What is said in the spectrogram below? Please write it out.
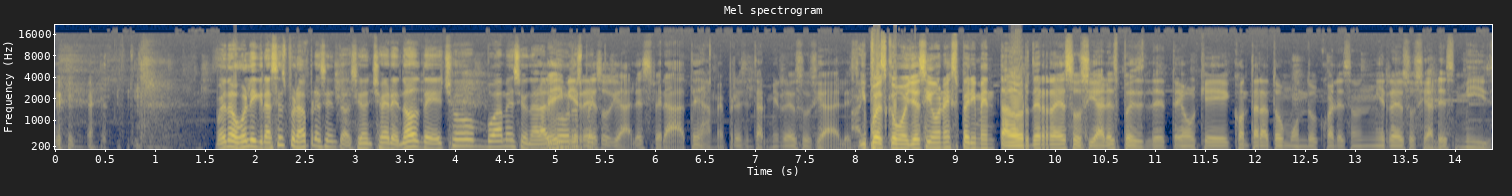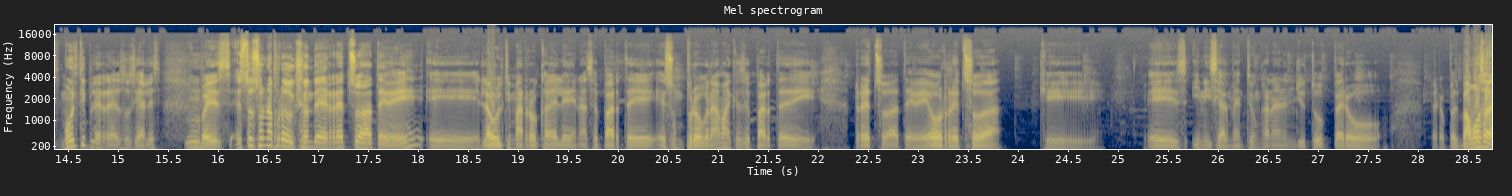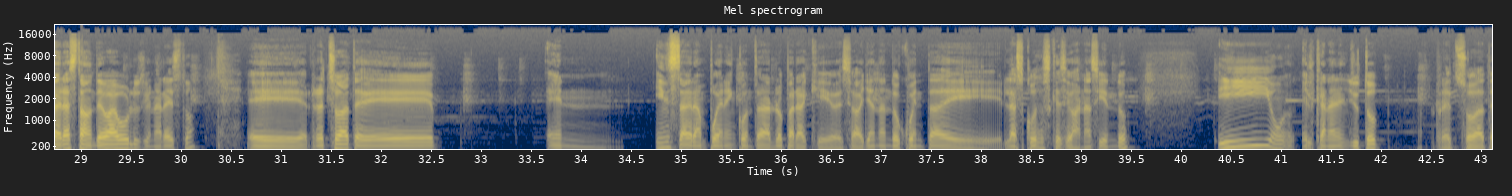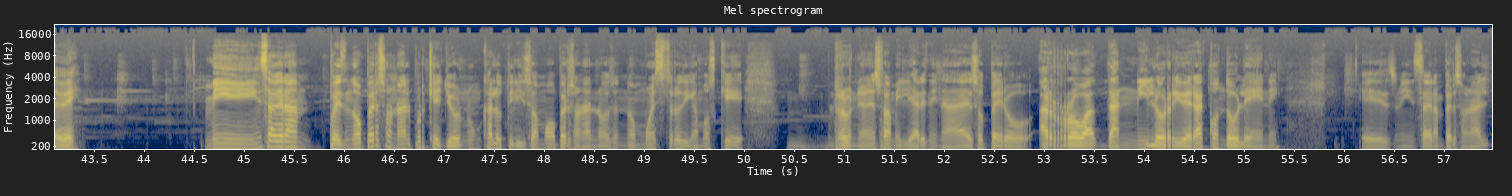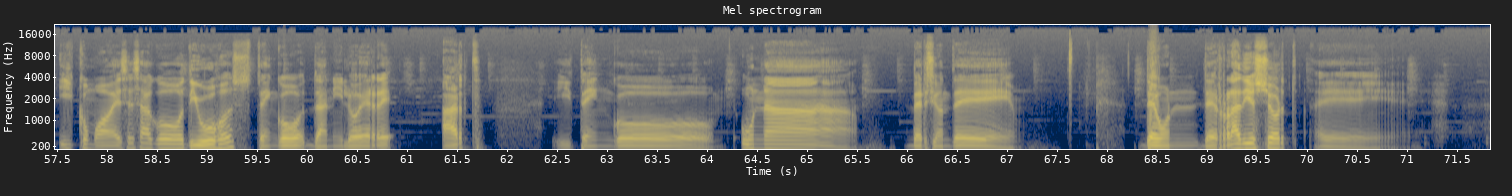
Bueno, Juli, gracias por la presentación, chévere. No, de hecho, voy a mencionar algo mis respecto- redes sociales, espérate, déjame presentar mis redes sociales. Y pues como yo he sido un experimentador de redes sociales, pues le tengo que contar a todo el mundo cuáles son mis redes sociales, mis múltiples redes sociales. Mm. Pues esto es una producción de Red Soda TV. eh, La Última Roca del Edén hace parte, es un programa que hace parte de Red Soda TV o Red Soda, que es inicialmente un canal en YouTube, pero, pero pues vamos a ver hasta dónde va a evolucionar esto. Eh, Red Soda TV en Instagram pueden encontrarlo para que se vayan dando cuenta de las cosas que se van haciendo. Y el canal en YouTube, Red Soda TV. Mi Instagram, pues no personal, porque yo nunca lo utilizo a modo personal, no, no muestro, digamos que mm, reuniones familiares ni nada de eso, pero arroba Danilo Rivera con doble N. Es mi Instagram personal. Y como a veces hago dibujos, tengo Danilo R Art y tengo una versión de de un de Radio Short eh,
